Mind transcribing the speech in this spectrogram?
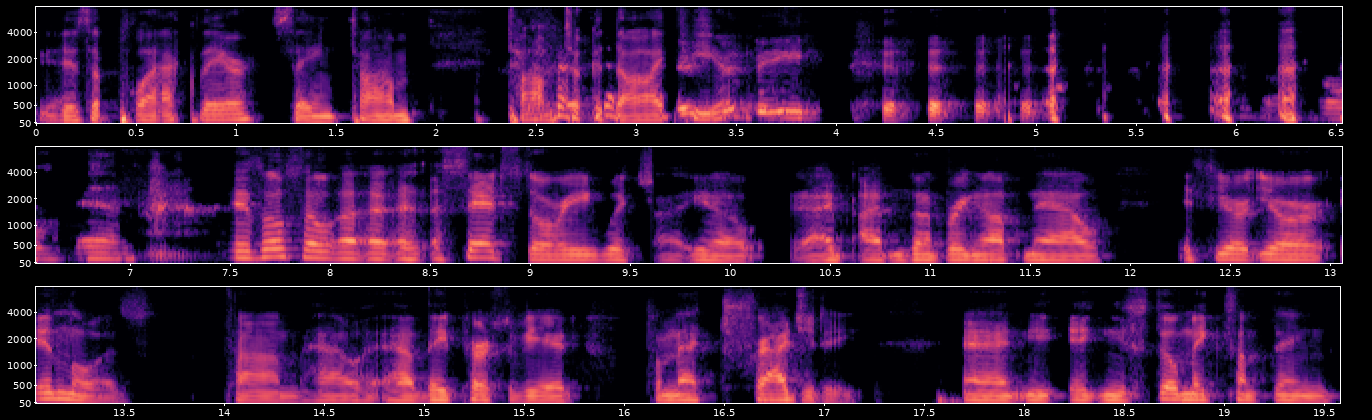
Yeah. There's a plaque there saying Tom Tom took a dive there here. Should be. Oh, man. There's also a, a, a sad story, which uh, you know I, I'm going to bring up now. It's your your in-laws, Tom, how how they persevered from that tragedy, and you, and you still make something,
